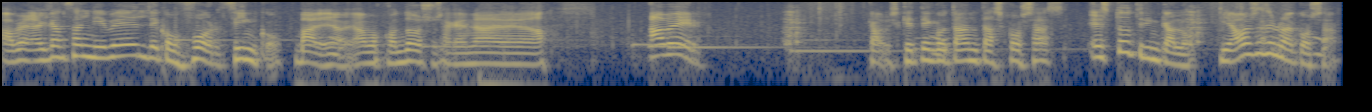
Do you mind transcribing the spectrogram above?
A ver, alcanza el nivel de confort. 5, vale, vamos con 2 O sea que nada de nada. A ver. Claro, es que tengo tantas cosas. Esto, tríncalo. Mira, vamos a hacer una cosa.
